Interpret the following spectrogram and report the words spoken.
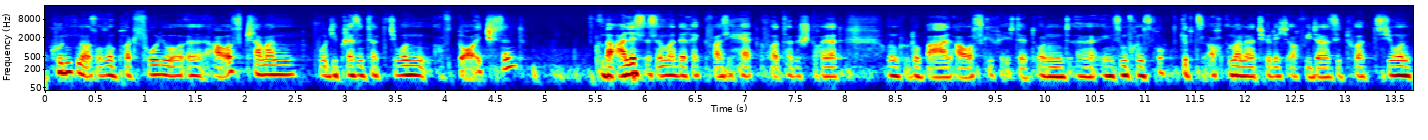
Kunden aus unserem Portfolio äh, ausklammern, wo die Präsentationen auf Deutsch sind. Aber alles ist immer direkt quasi Headquarter gesteuert und global ausgerichtet. Und äh, in diesem Konstrukt gibt es auch immer natürlich auch wieder Situationen,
